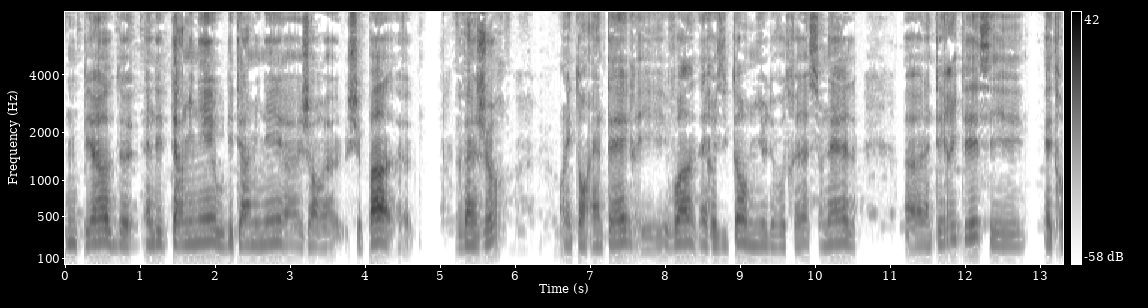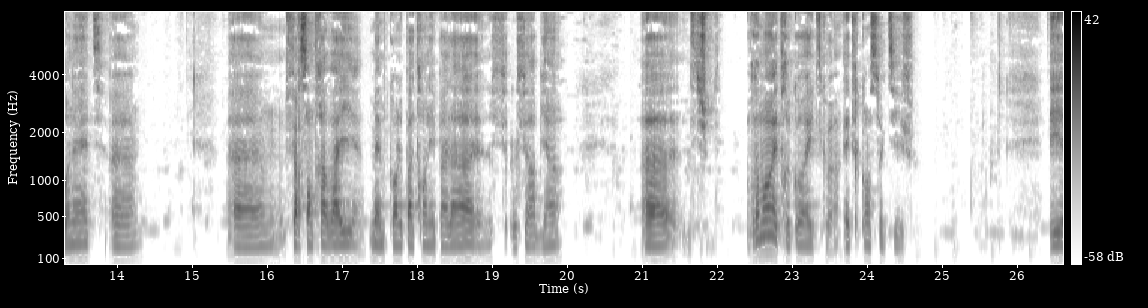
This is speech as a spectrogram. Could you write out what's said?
une période indéterminée ou déterminée, euh, genre euh, je sais pas, 20 euh, jours en étant intègre et voir les résultats au milieu de votre relationnel. L'intégrité, c'est être honnête, euh, euh, faire son travail, même quand le patron n'est pas là, le faire bien. Euh, vraiment être correct, quoi, être constructif. Et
